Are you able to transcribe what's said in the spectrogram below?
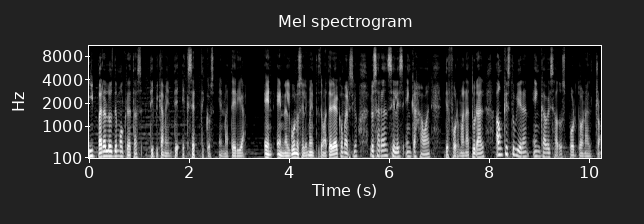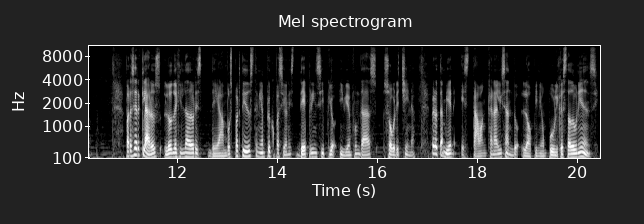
y para los demócratas, típicamente escépticos en materia en, algunos elementos de materia de comercio, los aranceles encajaban de forma natural, aunque estuvieran encabezados por Donald Trump. Para ser claros, los legisladores de ambos partidos tenían preocupaciones de principio y bien fundadas sobre China, pero también estaban canalizando la opinión pública estadounidense.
